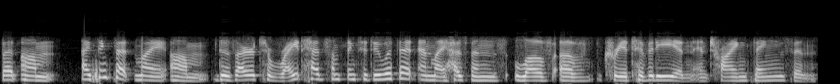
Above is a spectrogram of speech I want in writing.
But um, I think that my um, desire to write had something to do with it, and my husband's love of creativity and, and trying things and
